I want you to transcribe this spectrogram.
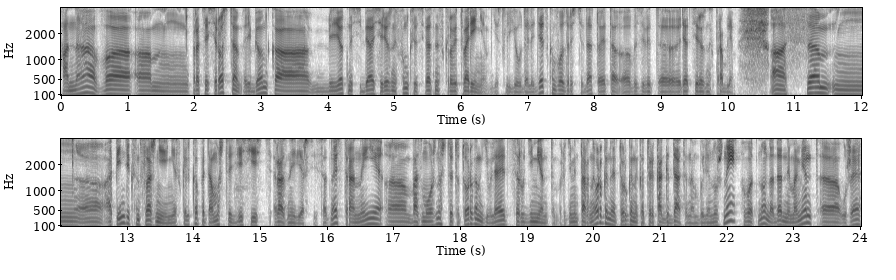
она в э, процессе роста ребенка берет на себя серьезные функции, связанные с кроветворением. Если ее удалить в детском возрасте, да, то это э, вызовет э, ряд серьезных проблем. А с аппендиксом сложнее несколько, потому что здесь есть разные версии. С одной стороны, возможно, что этот орган является рудиментом. Рудиментарные органы — это органы, которые когда-то нам были нужны, вот, но на данный момент момент э, уже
